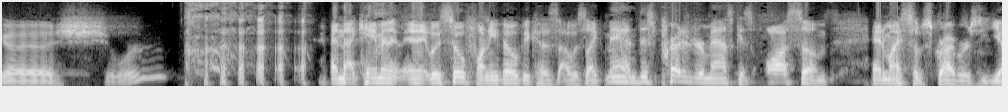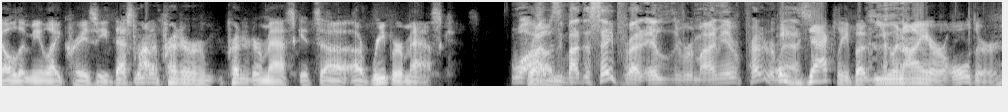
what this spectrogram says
uh, sure. and that came in, and it was so funny though because I was like, "Man, this predator mask is awesome!" And my subscribers yelled at me like crazy. That's not a predator predator mask; it's a, a reaper mask. Well, I was about to say predator. It reminded me of a predator mask. Exactly, but you and I are older,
